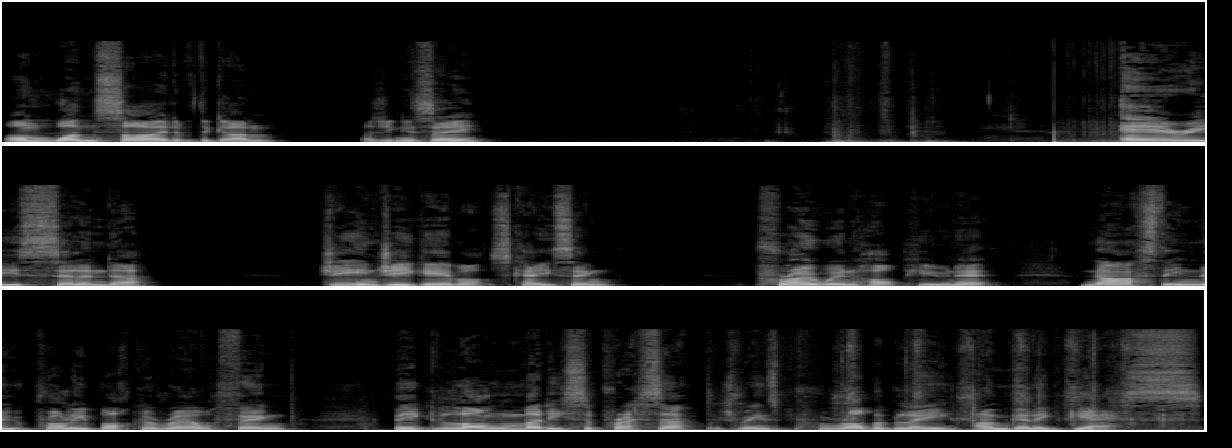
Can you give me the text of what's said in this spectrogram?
on one side of the gun, as you can see. Aries cylinder, G&G gearbox casing, Pro-Win hop unit, nasty Neutroli Bocker rail thing, big long muddy suppressor, which means probably, I'm going to guess,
